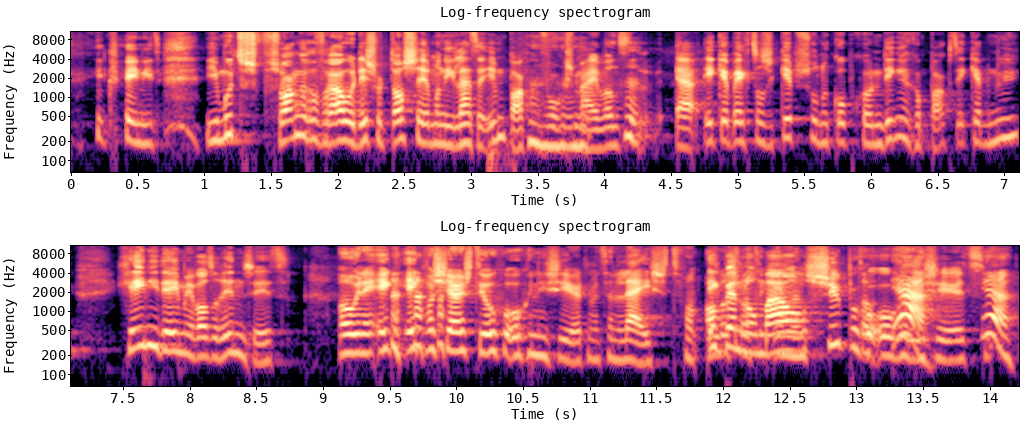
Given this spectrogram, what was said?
ik weet niet, je moet zwangere vrouwen dit soort tassen helemaal niet laten inpakken, volgens mij. Want ja, ik heb echt als een kip zonder kop gewoon dingen gepakt. Ik heb nu geen idee meer wat erin zit. Oh nee, ik, ik was juist heel georganiseerd met een lijst van alles ik ben wat normaal een- super georganiseerd. Ja,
